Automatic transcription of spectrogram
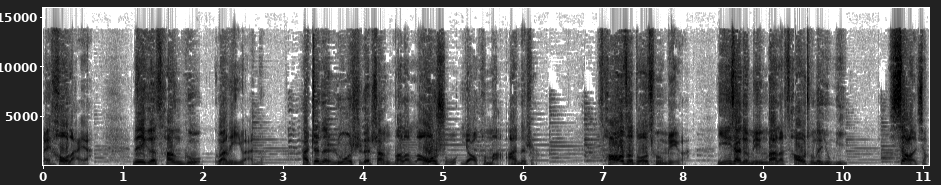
哎，后来呀，那个仓库管理员呢，还真的如实的上报了老鼠咬破马鞍的事儿。曹操多聪明啊，一下就明白了曹冲的用意，笑了笑，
